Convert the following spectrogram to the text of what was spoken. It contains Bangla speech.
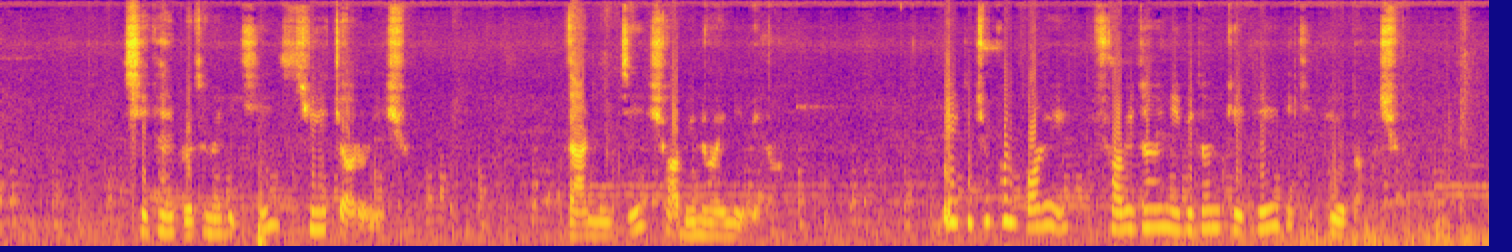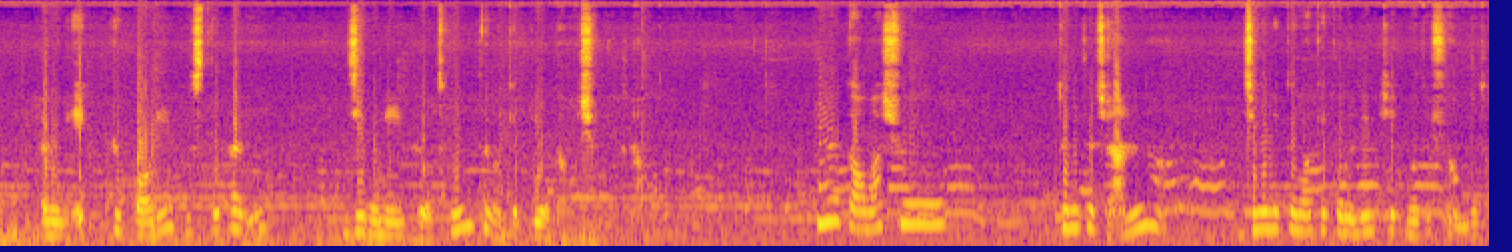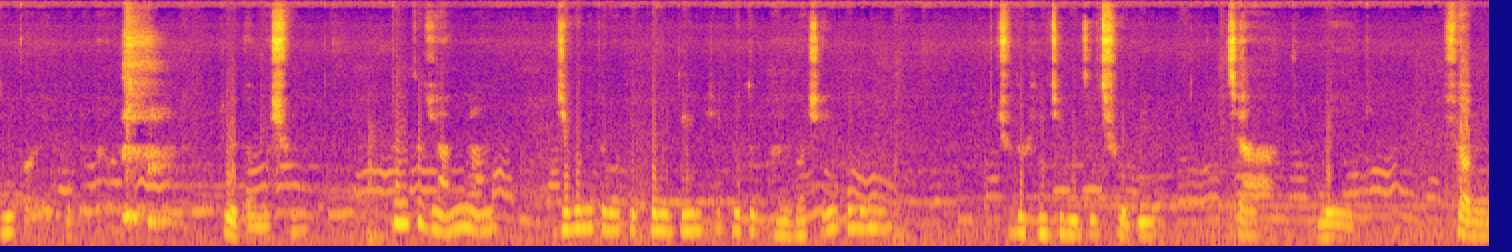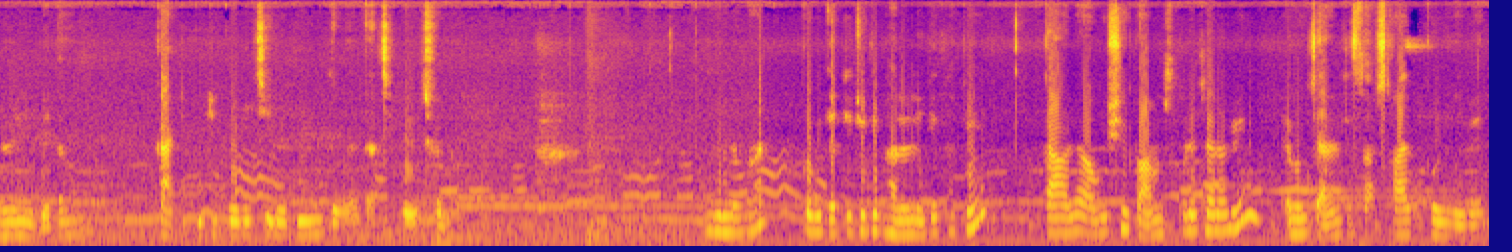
সেখানে প্রথমে লিখি শ্রী চরণেশু তার নিচে সবিনয় নিবেদন। এর কিছুক্ষণ পরে সবিনয় নিবেদন কেটে লিখি প্রিয়তমাশু এবং একটু পরে বুঝতে পারি জীবনে এই প্রথম তোমাকে প্রিয়তমাশু লিখলাম প্রিয়তমাশু তুমি তো জানো না, জীবনে তোমাকে কোনোদিন ঠিক মতো সম্বোধন করে বলে না। তুমি তো জানো না, জীবনে তোমাকে কোনোদিন ঠিক মতো ভালোবাসাই বলে না। শুধু হিজিবিজি ছবি, চাঁদ, মেঘ, স্বর্ণের নিবেদন কাটিকুটি করে চিরদিন তোমার কাছে পৌঁছলো ধন্যবাদ। কবিতাটি যদি ভালো লেগে থাকে তাহলে অবশ্যই কমেন্টস করে জানাবেন এবং চ্যানেলটি সাবস্ক্রাইব করে নেবেন।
